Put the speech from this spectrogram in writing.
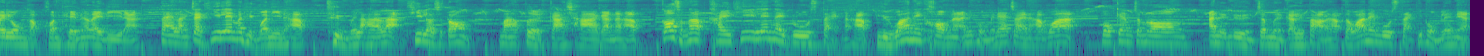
ไปลงกับคอนเทนต์อะไรดีนะ แต่หลังจากที่เล่นมาถึงวันนี้นะครับ ถึงเวลาแล้วล่ะ ที่เราจะต้องมาเปิดกาชากันนะครับ ก็สำหรับใครที่เล่นใน Blue Stack นะครับ หรือว่าในคอมนะ อันนี้ผมไม่แน่ใจนะครับว่าโปรแกรมจำลองอันอื่นๆ จะเหมือนกันหรือเปล่านะครับ แต่ว่าใน Blue Stack ที่ผมเล่นเนี่ย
